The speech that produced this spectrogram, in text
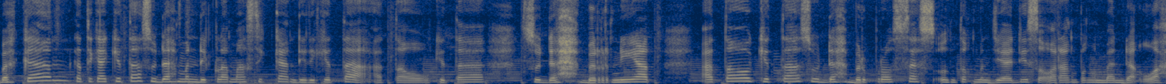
Bahkan ketika kita sudah mendeklamasikan diri kita atau kita sudah berniat atau kita sudah berproses untuk menjadi seorang pengemban dakwah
